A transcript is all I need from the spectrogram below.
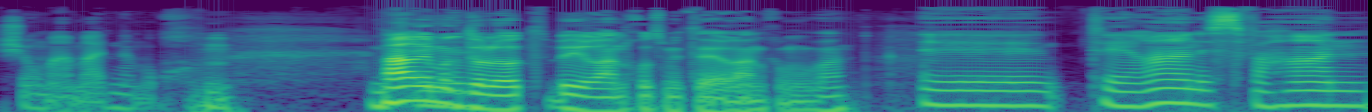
שהוא מעמד נמוך. מה הערים אה, הגדולות באיראן, חוץ מטהרן כמובן? אה, טהרן, אספהאן,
